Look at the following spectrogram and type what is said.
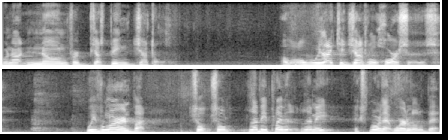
We're not known for just being gentle. Oh, oh, we like to gentle horses. We've learned, but so so let me play. Let me explore that word a little bit.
